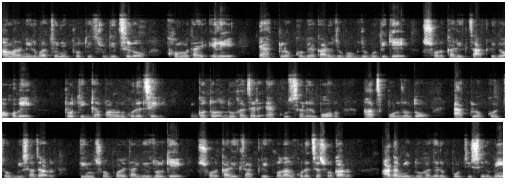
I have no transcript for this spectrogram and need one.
আমার নির্বাচনী প্রতিশ্রুতি ছিল, ক্ষমতায় এলে এক লক্ষ বেকার যুবক যুবতীকে সরকারি চাকরি দেওয়া হবে। প্রতিজ্ঞা পালন করেছি। গত দু হাজার একুশ সালের পর আজ পর্যন্ত এক লক্ষ চব্বিশ হাজার তিনশো পঁয়তাল্লিশ জনকে সরকারি চাকরি প্রদান করেছে সরকার। আগামী দু হাজার পঁচিশের মে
